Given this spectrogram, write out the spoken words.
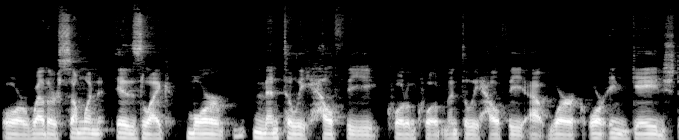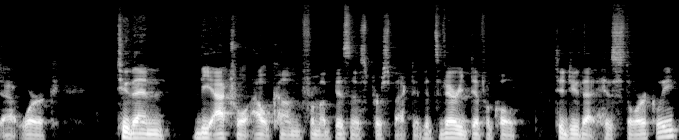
or whether someone is like more mentally healthy, quote unquote, mentally healthy at work or engaged at work to then the actual outcome from a business perspective. It's very difficult to do that historically.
